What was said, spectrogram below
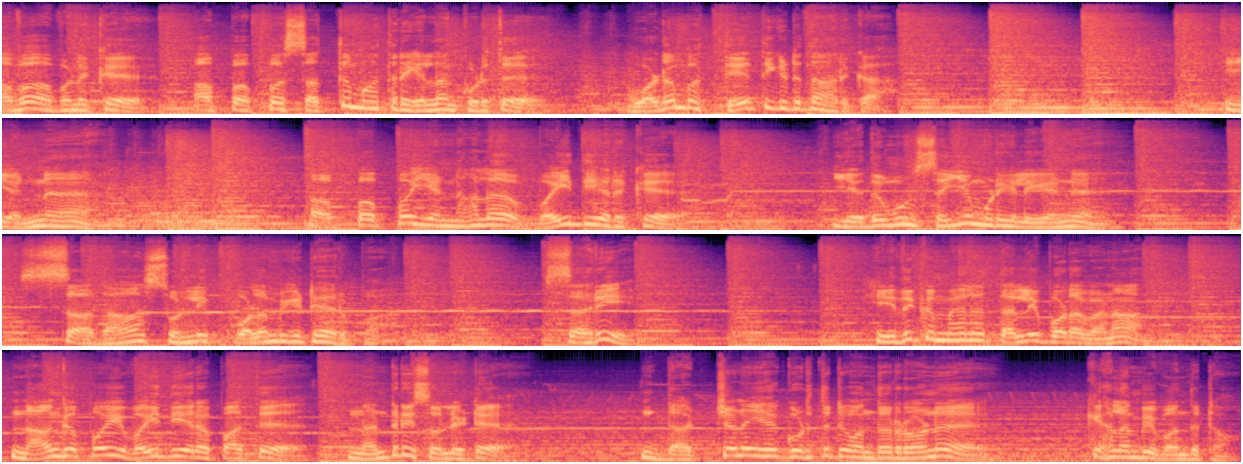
அவ அவளுக்கு அப்பப்ப சத்து மாத்திரை எல்லாம் கொடுத்து உடம்ப தேத்திக்கிட்டு தான் இருக்கா. என்ன? அப்பப்ப என்னால வைத்தியருக்கு எதுவும் செய்ய முடியலையேன்னு சதா சொல்லி புலம்பிக்கிட்டே இருப்பா. சரி இதுக்கு மேல தள்ளி போட வேணாம் நாங்க போய் வைத்தியரை பார்த்து நன்றி சொல்லிட்டு தட்சணைய கொடுத்துட்டு வந்துடுறோன்னு கிளம்பி வந்துட்டோம்.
